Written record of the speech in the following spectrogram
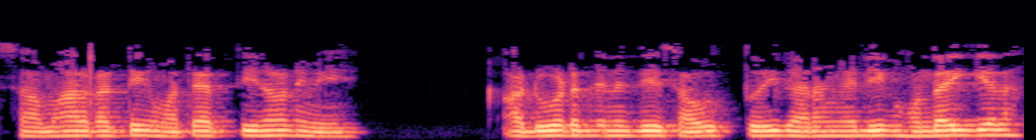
සමහර කට්ටියක මතයක් තියෙනවනේ මේ අඩුවට දෙන දේ සවුත්තුයි ගණන් වැඩි එක හොඳයි කියලා.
